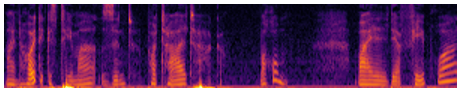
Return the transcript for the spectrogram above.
Mein heutiges Thema sind Portaltage. Warum? Weil der Februar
